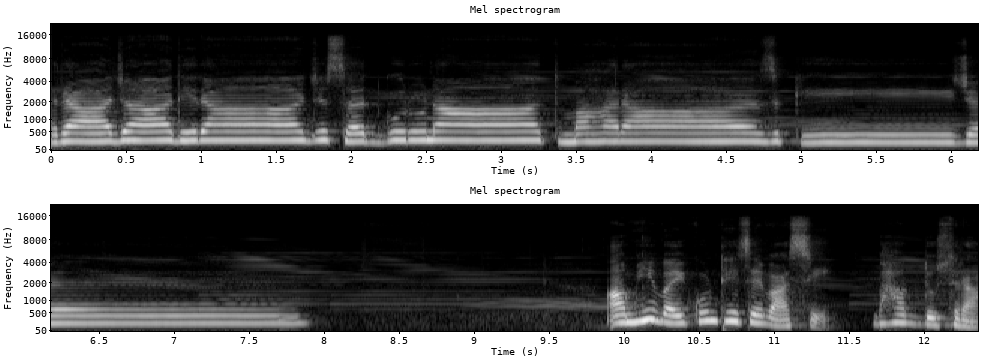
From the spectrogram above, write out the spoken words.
राजाधिराज सद्गुरुनाथ महाराज की जय. आम्ही वैकुंठीचे वासी भाग दुसरा.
